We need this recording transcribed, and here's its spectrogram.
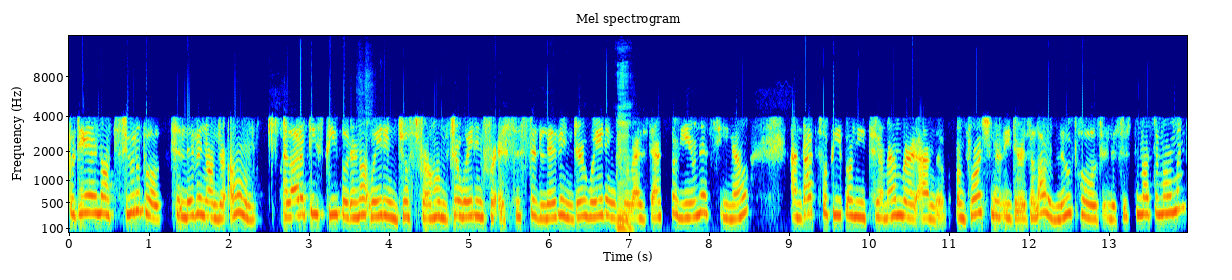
but they are not suitable to living on their own. A lot of these people, they're not waiting just for homes, they're waiting for assisted living, they're waiting for hmm. residential units, you know. And that's what people need to remember. And unfortunately, there's a lot of loopholes in the system at the moment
